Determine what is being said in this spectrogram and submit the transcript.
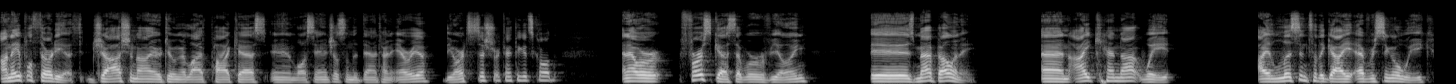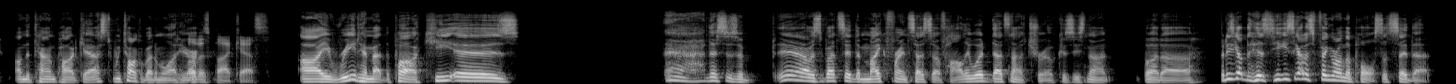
On april 30th josh and i are doing a live podcast in los angeles in the downtown area the arts district i think it's called and our first guest that we're revealing is matt belloni and i cannot wait i listen to the guy every single week on the town podcast we talk about him a lot here Love this podcast. I read him at the puck. He is. Ah, this is a. Yeah, I was about to say the Mike Francesa of Hollywood. That's not true because he's not. But uh, but he's got his he's got his finger on the pulse. Let's say that.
